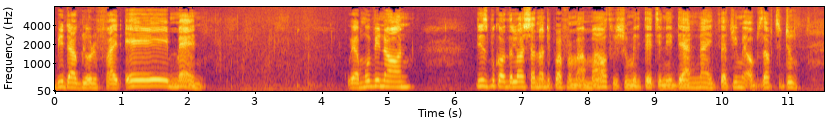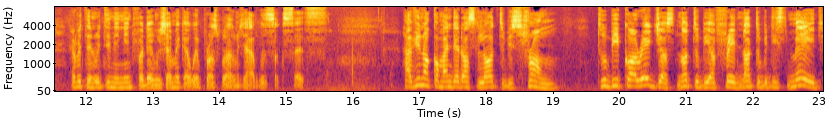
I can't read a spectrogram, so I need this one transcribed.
Be thou glorified. Amen. We are moving on. This book of the Lord shall not depart from our mouth. We shall meditate in it day and night, that we may observe to do everything written in it. For then we shall make our way prosperous and we shall have good success. Have you not commanded us, Lord, to be strong, to be courageous, not to be afraid, not to be dismayed?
